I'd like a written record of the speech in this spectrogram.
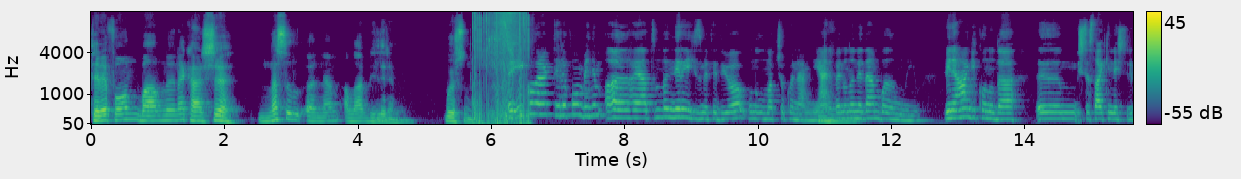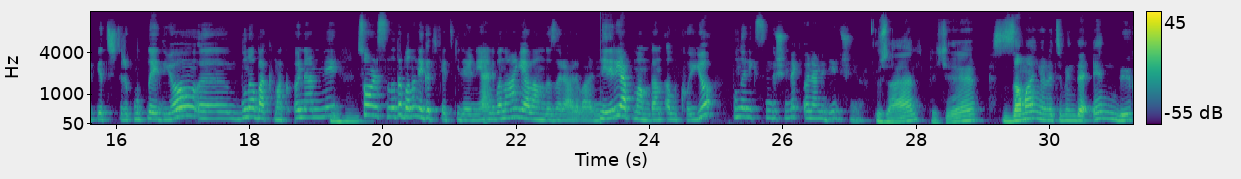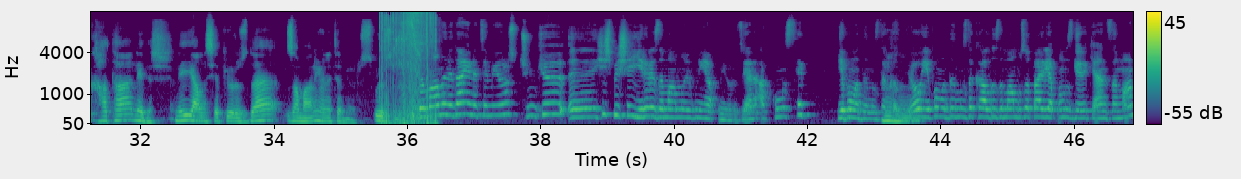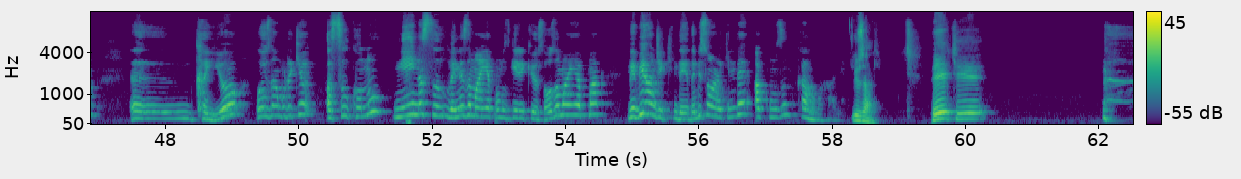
telefon bağımlılığına karşı nasıl önlem alabilirim? Buyursunlar. E, ilk olarak telefon benim e, hayatımda nereye hizmet ediyor bunu bulmak çok önemli. Yani ben ona neden bağımlıyım? Beni hangi konuda e, işte sakinleştirip yatıştırıp mutlu ediyor? E, buna bakmak önemli. Hı hı. Sonrasında da bana negatif etkilerini yani bana hangi alanda zararı var, neleri yapmamdan alıkoyuyor bunların ikisini düşünmek önemli diye düşünüyorum. Güzel. Peki. Zaman yönetiminde en büyük hata nedir? Neyi yanlış yapıyoruz da zamanı yönetemiyoruz? Buyursunlar. Zamanı neden yönetemiyoruz? Çünkü e, hiçbir şey yeri ve zamanla uygun yapmıyoruz. Yani aklımız hep yapamadığımızda Hı hı. kalıyor. Yapamadığımızda kaldığı zaman bu sefer yapmamız gereken zaman e, kayıyor. O yüzden buradaki asıl konu neyi nasıl ve ne zaman yapmamız gerekiyorsa o zaman yapmak ve bir öncekinde ya da bir sonrakinde aklımızın kalmama hali. Güzel. Peki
